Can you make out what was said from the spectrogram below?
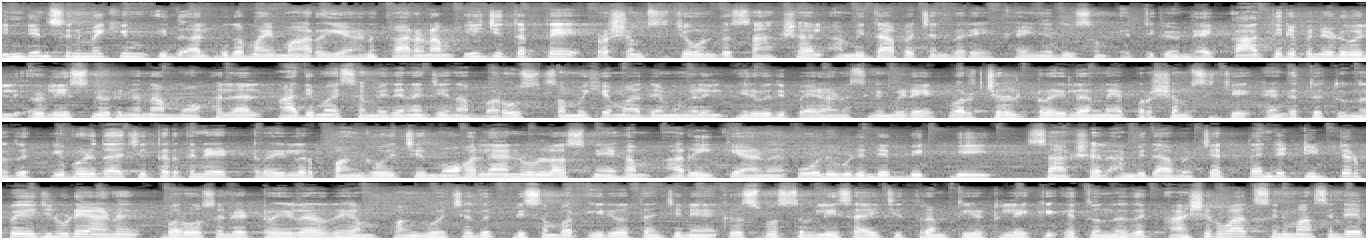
ഇന്ത്യൻ സിനിമയ്ക്കും ഇത് അത്ഭുതമായി മാറുകയാണ്. കാരണം ഈ ചിത്രത്തെ പ്രശംസിച്ചുകൊണ്ട് സാക്ഷാൽ അമിതാഭ് ബച്ചൻ വരെ കഴിഞ്ഞ ദിവസം എത്തിക്കുകയുണ്ടായി. കാത്തിരിപ്പിനൊടുവിൽ റിലീസിനൊരുങ്ങുന്ന മോഹൻലാൽ ആദ്യമായി സംവിധാനം ചെയ്യുന്ന ബറോസ് സാമൂഹ്യ മാധ്യമങ്ങളിൽ നിരവധി പേരാണ് സിനിമയുടെ വെർച്വൽ ട്രെയിലറിനെ പ്രശംസിച്ച് രംഗത്തെത്തുന്നത്. ഇപ്പോഴത്തെ ചിത്രത്തിന്റെ ട്രെയിലർ പങ്കുവച്ച് മോഹൻലാലിനുള്ള സ്നേഹം അറിയിക്കുകയാണ് ബോളിവുഡിന്റെ ബിഗ് ബി സാക്ഷാൽ അമിതാഭ് ബച്ചൻ. തന്റെ ട്വിറ്റർ പേജിലൂടെയാണ് ബറോസിന്റെ ട്രെയിലർ അദ്ദേഹം പങ്കുവച്ചത്. ഡിസംബർ ഇരുപത്തഞ്ചിന് ക്രിസ്മസ് റിലീസായി ചിത്രം തിയേറ്ററിലേക്ക് എത്തുന്നത്. ആശീർവാദ് സിനിമാസിന്റെ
